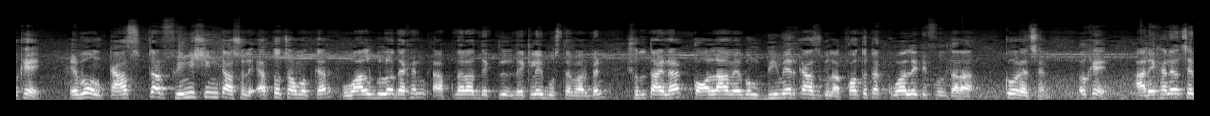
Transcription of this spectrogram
ওকে এবং কাজটার ফিনিশিংটা আসলে এত চমৎকার। ওয়ালগুলো দেখেন, আপনারা দেখলে- দেখলেই বুঝতে পারবেন। শুধু তাই না, কলাম এবং বিমের কাজগুলো কতটা কোয়ালিটিফুল তারা করেছেন। ওকে আর এখানে হচ্ছে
